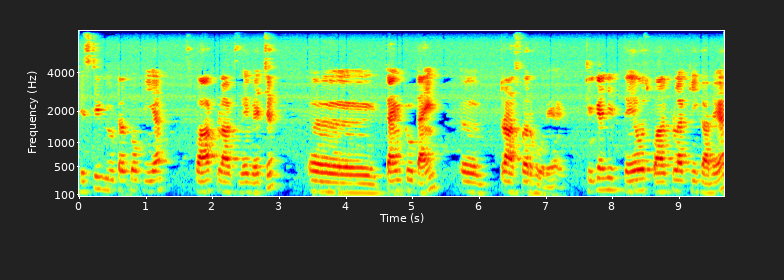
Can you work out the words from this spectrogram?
ਡਿਸਟ੍ਰੀਬਿਊਟਰ ਤੋਂ ਕੀ ਆ? ਸਪਾਰਕ ਪਲੱਗਸ ਦੇ ਵਿੱਚ ਟਾਈਮ ਟੂ ਟਾਈਮ ਟ੍ਰਾਂਸਫਰ ਹੋ ਰਿਹਾ ਹੈ। ਠੀਕ ਹੈ ਜੀ? ਤੇ ਉਹ ਸਪਾਰਕ ਪਲੱਗ ਕੀ ਕਰ ਰਿਹਾ?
